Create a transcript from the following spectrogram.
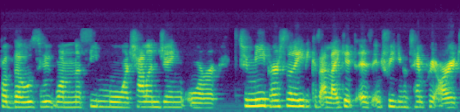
For those who want to see more challenging or to me personally because i like it as intriguing contemporary art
